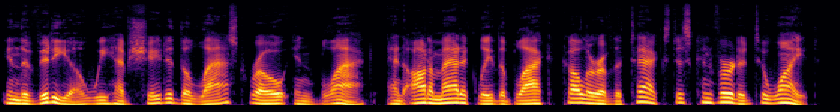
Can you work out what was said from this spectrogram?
In the video, we have shaded the last row in black and automatically the black color of the text is converted to white.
